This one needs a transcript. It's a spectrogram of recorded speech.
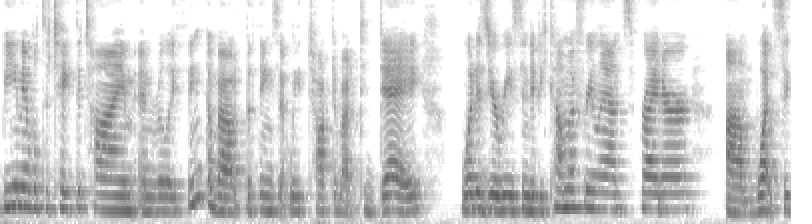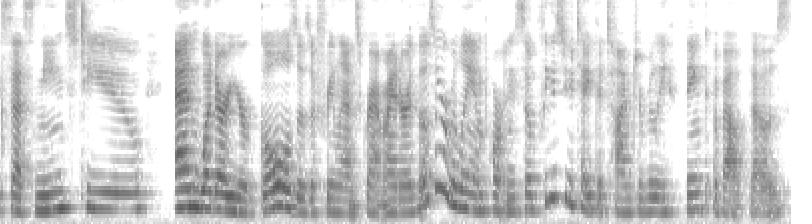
being able to take the time and really think about the things that we've talked about today. What is your reason to become a freelance writer? Um, what success means to you? And what are your goals as a freelance grant writer? Those are really important. So please do take the time to really think about those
